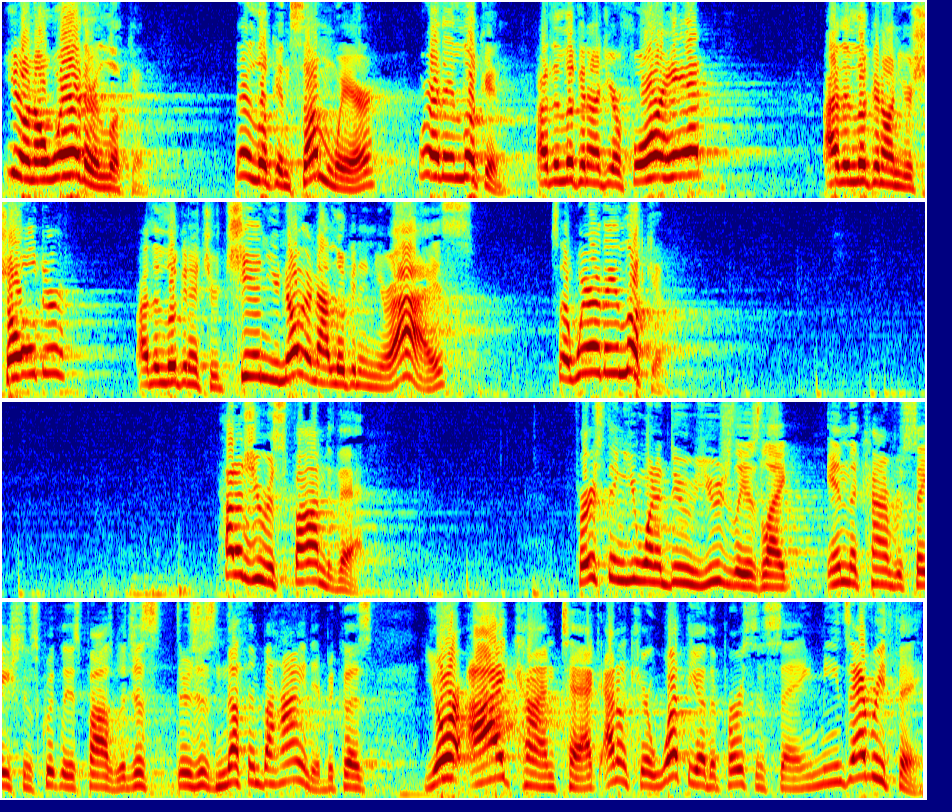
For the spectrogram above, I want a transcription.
You don't know where they're looking. They're looking somewhere. Where are they looking? Are they looking at your forehead? Are they looking on your shoulder? Are they looking at your chin? You know they're not looking in your eyes. So where are they looking? How did you respond to that? First thing you want to do usually is like end the conversation as quickly as possible. Just there's just nothing behind it because your eye contact, I don't care what the other person's saying, means everything.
